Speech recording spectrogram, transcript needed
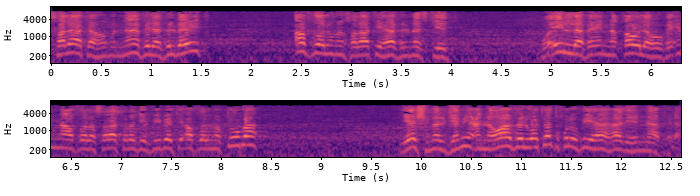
صلاتهم النافلة في البيت أفضل من صلاتها في المسجد. وإلا فإن قوله فإن أفضل صلاة الرجل في بيته أفضل المكتوبة يشمل جميع النوافل وتدخل فيها هذه النافلة.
